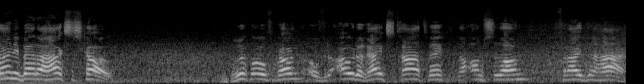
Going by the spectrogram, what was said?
Staan hier bij de Haagse Schouw. De brugovergang over de oude Rijksstraatweg naar Amsterdam vanuit Den Haag.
